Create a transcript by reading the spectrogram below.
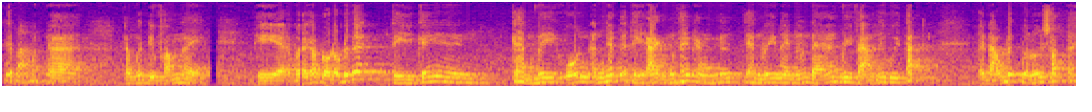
Tiểu phẩm. à, trong cái tiểu phẩm này thì à, về góc độ đạo đức á, thì cái cái hành vi của anh nhất á, thì ai cũng thấy rằng cái, cái hành vi này nó đã vi phạm cái quy tắc về đạo đức và lối sống ấy.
